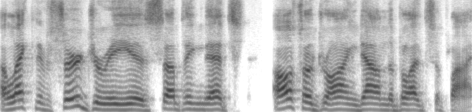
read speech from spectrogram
elective surgery is something that's also drawing down the blood supply.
